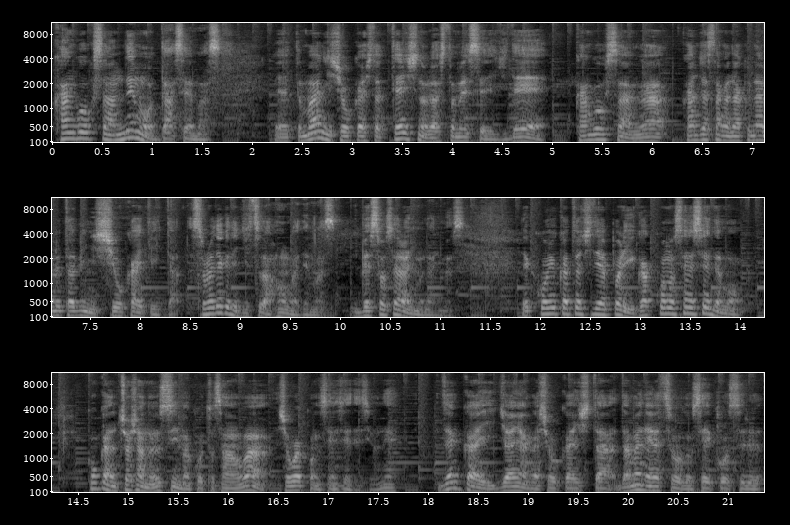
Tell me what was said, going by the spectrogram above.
看護婦さんでも出せます。えっ、ー、と、前に紹介した天使のラストメッセージで、看護婦さんが患者さんが亡くなるたびに詩を書いていた。それだけで実は本が出ます。ベストセラーにもなります。で、こういう形でやっぱり学校の先生でも、今回の著者の臼井誠さんは小学校の先生ですよね。前回ジャイアンが紹介したダメなやつほど成功する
